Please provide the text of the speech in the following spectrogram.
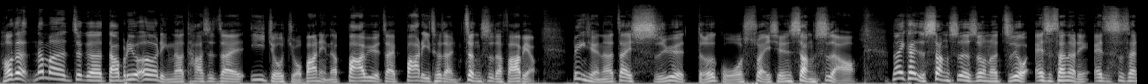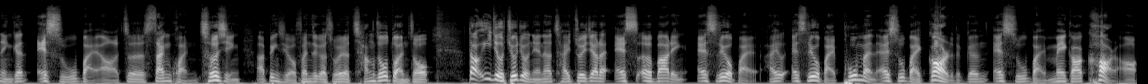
好的，那么这个 W 二二零呢，它是在一九九八年的八月在巴黎车展正式的发表，并且呢在十月德国率先上市啊。那一开始上市的时候呢，只有 S 三二零、S 四三零跟 S 五百啊这三款车型啊，并且有分这个所谓的长轴、短轴。到一九九九年呢，才追加了 S 二八零、S 六百，还有 S 六百 Pullman、S 五百 Guard 跟 S 五百 Mega Car 啊。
